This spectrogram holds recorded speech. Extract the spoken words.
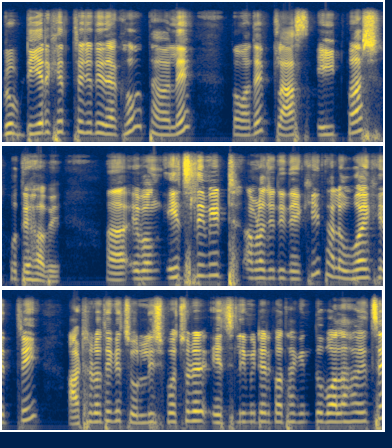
গ্রুপ ডি এর ক্ষেত্রে যদি দেখো, তাহলে তোমাদের ক্লাস এইট পাস হতে হবে। এবং এজ লিমিট আমরা যদি দেখি, তাহলে উভয় ক্ষেত্রেই আঠেরো থেকে চল্লিশ বছরের এজ লিমিটের কথা কিন্তু বলা হয়েছে।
